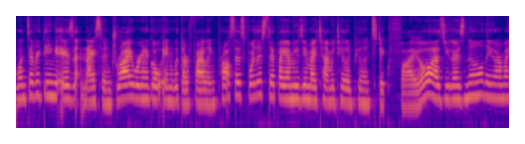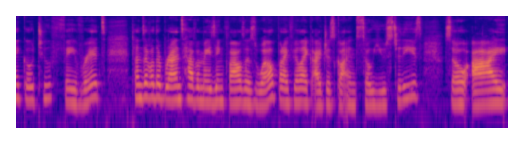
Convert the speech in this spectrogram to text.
Once everything is nice and dry, we're going to go in with our filing process. For this step, I am using my Tammy Taylor Peel and Stick file. As you guys know, they are my go-to favorites. Tons of other brands have amazing files as well, but I feel like I just gotten so used to these. So I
